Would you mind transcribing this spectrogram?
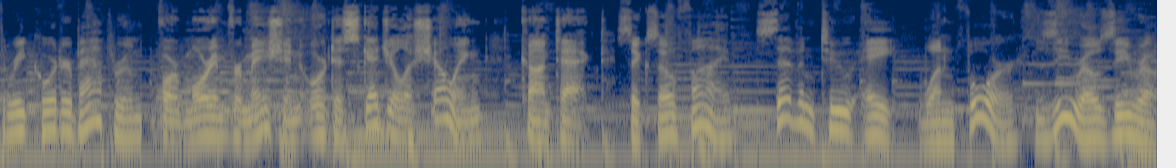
three quarter bathroom. For more information or to schedule a showing, contact 605 728 1400.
